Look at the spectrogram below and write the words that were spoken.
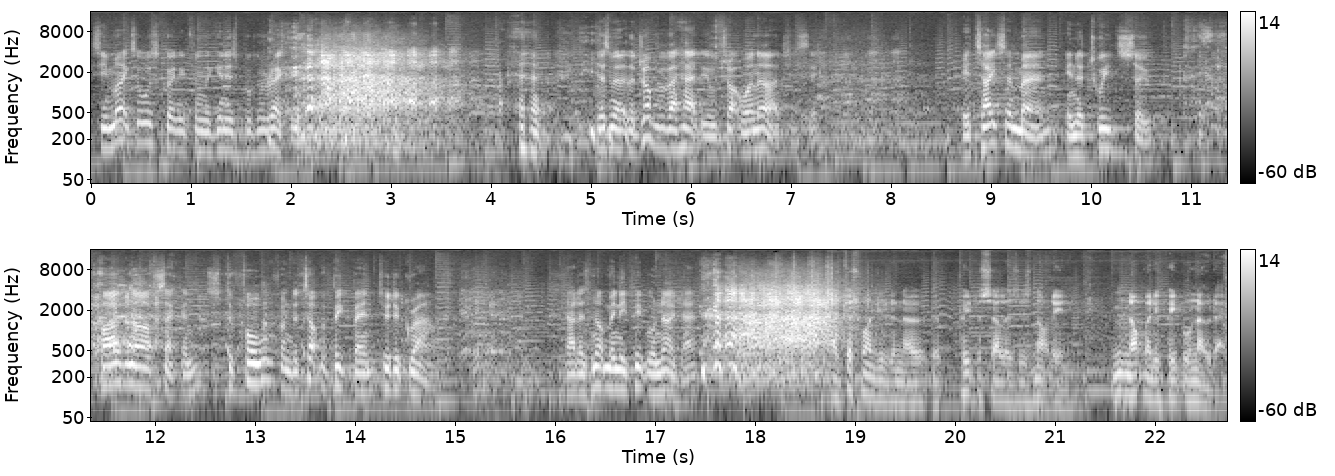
See, Mike's always quoting from the Guinness Book of Records. Doesn't matter, at the drop of a hat, he'll trot one out, you see. It takes a man in a tweed suit five and a half seconds to fall from the top of Big Ben to the ground. Now, there's not many people know that. I just want you to know that Peter Sellers is not in. Not many people know that.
